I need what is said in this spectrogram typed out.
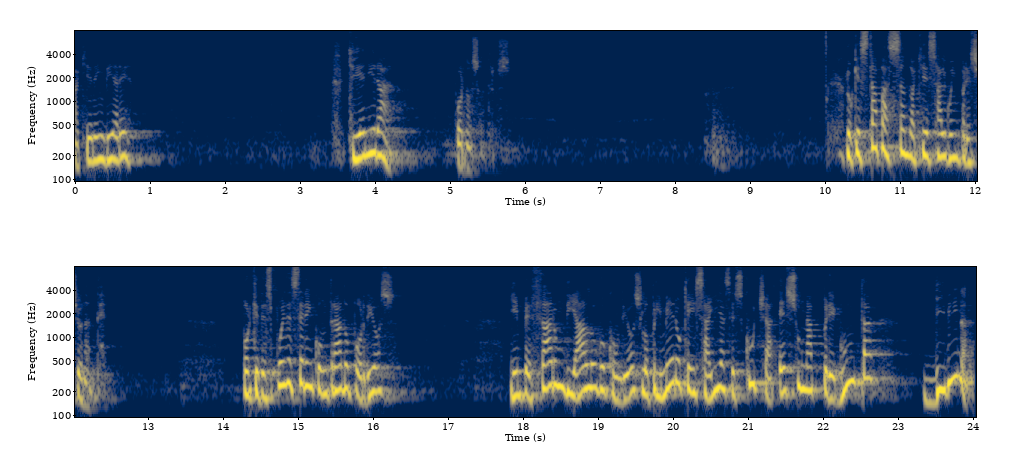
¿a quién enviaré? ¿Quién irá por nosotros? Lo que está pasando aquí es algo impresionante. Porque después de ser encontrado por Dios y empezar un diálogo con Dios, lo primero que Isaías escucha es una pregunta divina.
